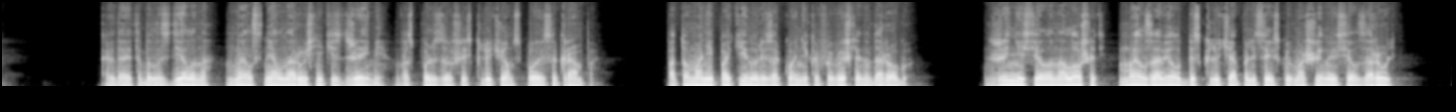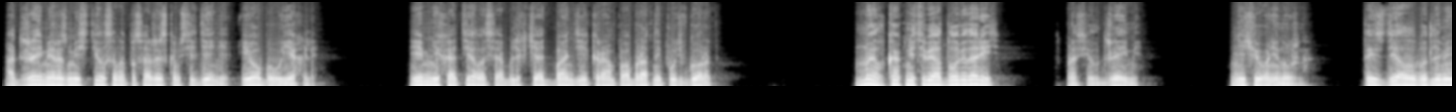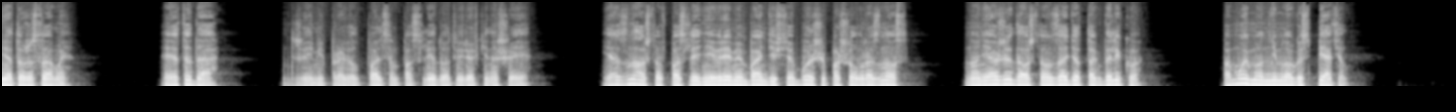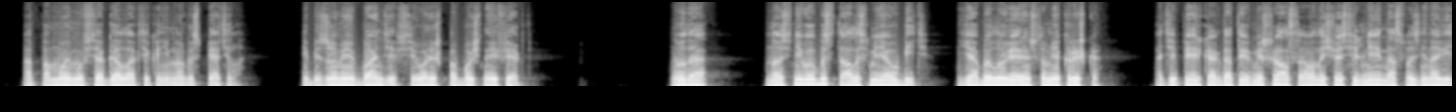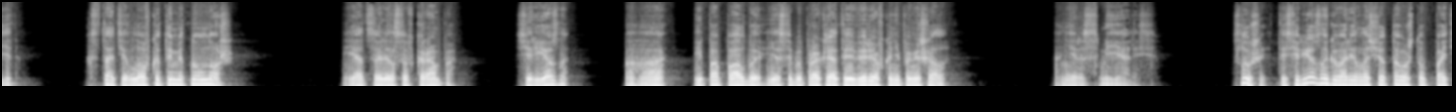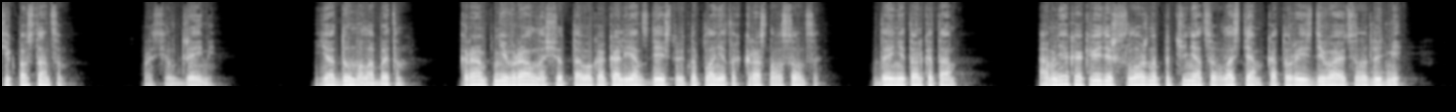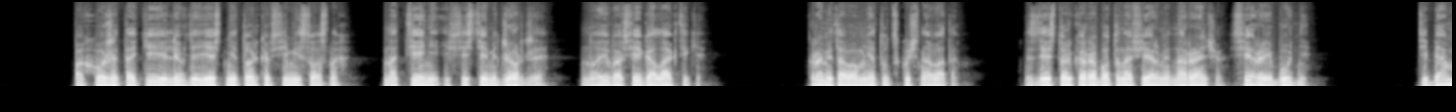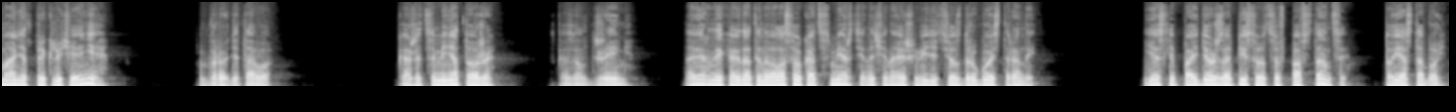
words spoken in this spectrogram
Когда это было сделано, Мел снял наручники с Джейми, воспользовавшись ключом с пояса Крампа. Потом они покинули законников и вышли на дорогу. Джинни села на лошадь, Мел завел без ключа полицейскую машину и сел за руль, а Джейми разместился на пассажирском сиденье, и оба уехали. Им не хотелось облегчать Банди и Крампу обратный путь в город. «Мел, как мне тебя отблагодарить?» — спросил Джейми. «Ничего не нужно. Ты сделал бы для меня то же самое». «Это да», — Джейми провел пальцем по следу от веревки на шее. «Я знал, что в последнее время Банди все больше пошел в разнос, но не ожидал, что он зайдет так далеко. По-моему, он немного спятил». «А по-моему, вся галактика немного спятила. И безумие Банди — всего лишь побочный эффект». «Ну да, но с него бы сталось меня убить. Я был уверен, что мне крышка. А теперь, когда ты вмешался, он еще сильнее нас возненавидит. Кстати, ловко ты метнул нож. Я целился в Крампа. Серьезно? Ага, и попал бы, если бы проклятая веревка не помешала. Они рассмеялись. «Слушай, ты серьезно говорил насчет того, чтобы пойти к повстанцам?» — просил Джейми. «Я думал об этом. Крамп не врал насчет того, как Альянс действует на планетах Красного Солнца. Да и не только там. А мне, как видишь, сложно подчиняться властям, которые издеваются над людьми. Похоже, такие люди есть не только в Семи Соснах, на Тени и в системе Джорджия, но и во всей галактике. Кроме того, мне тут скучновато. Здесь только работа на ферме, на ранчо, серые будни. Тебя манят приключения? Вроде того. Кажется, меня тоже, сказал Джейми. Наверное, когда ты на волосок от смерти, начинаешь видеть все с другой стороны. Если пойдешь записываться в повстанцы, то я с тобой.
